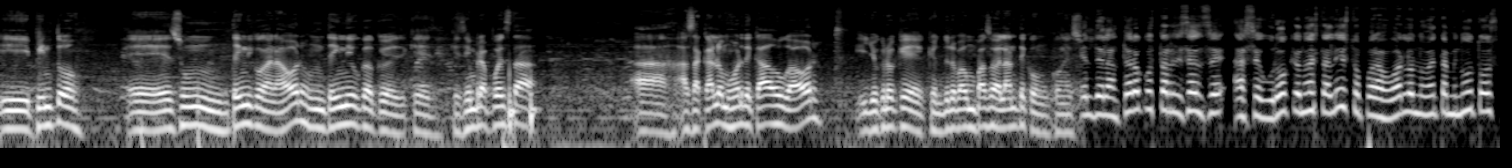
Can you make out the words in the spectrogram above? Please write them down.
y Pinto eh, es un técnico ganador, un técnico que, que siempre apuesta a, sacar lo mejor de cada jugador y yo creo que, Honduras va un paso adelante con, con, eso. El delantero costarricense aseguró que no está listo para jugar los 90 minutos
